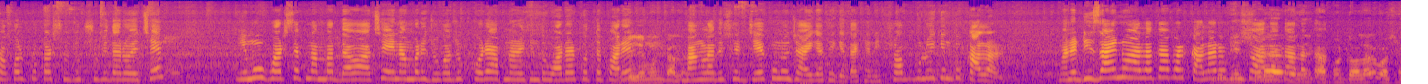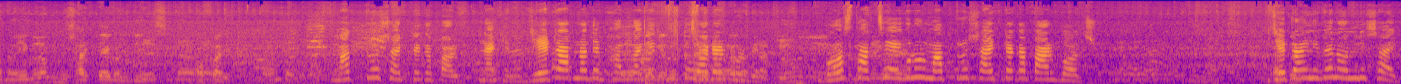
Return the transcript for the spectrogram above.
সকল প্রকার সুযোগ সুবিধা রয়েছে। ইমো হোয়াটসঅ্যাপ নাম্বার দেওয়া আছে। এই নাম্বারে যোগাযোগ করে আপনারা কিন্তু অর্ডার করতে পারেন। বাংলাদেশের যে কোনো জায়গা থেকে দেখেন সবগুলোই কিন্তু কালার। মানে ডিজাইনও আলাদা আবার কালারও কিন্তু আলাদা আলাদা। কাপড় ডলার বসানো এগুলো কিন্তু ষাট টাকা করে দিয়ে অফারে মাত্র ষাট টাকা পার দেখেন যেটা আপনাদের ভালো লাগে দ্রুত অর্ডার করবেন। গজ থাকছে এগুলোর মাত্র ষাট টাকা পার গজ যেটাই নেবেন অনলি ষাট।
